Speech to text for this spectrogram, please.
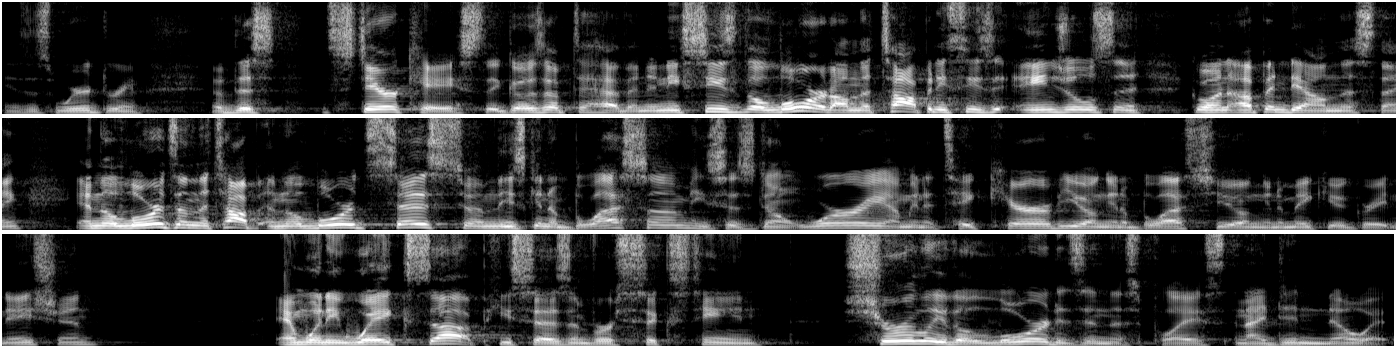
He has this weird dream of this staircase that goes up to heaven. And he sees the Lord on the top, and he sees angels going up and down this thing. And the Lord's on the top, and the Lord says to him, He's going to bless him. He says, Don't worry, I'm going to take care of you. I'm going to bless you. I'm going to make you a great nation. And when he wakes up, he says in verse 16, Surely the Lord is in this place, and I didn't know it.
